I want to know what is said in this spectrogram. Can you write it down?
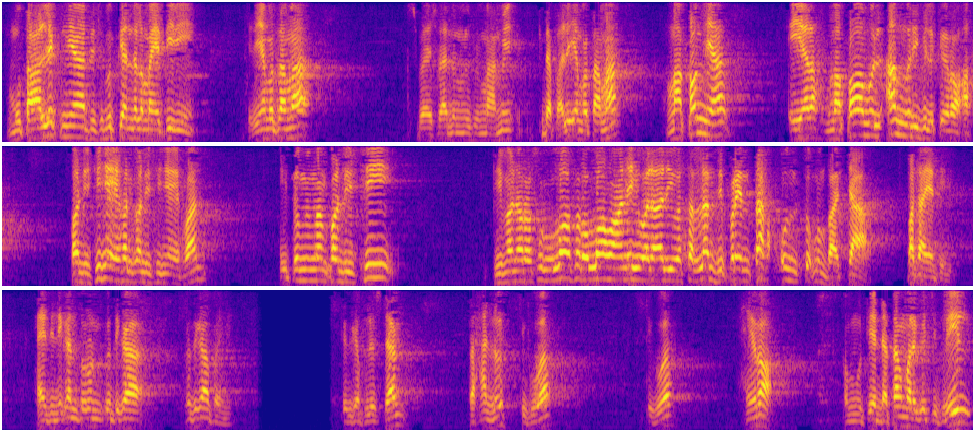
mutaliknya disebutkan dalam ayat ini. Jadi yang pertama, supaya lebih memahami, kita balik. Yang pertama, makamnya ialah makamul amri bil qiraah. Kondisinya Evan, kondisinya Evan, itu memang kondisi di mana Rasulullah Shallallahu Alaihi Wasallam diperintah untuk membaca pada ayat ini. Ayat ini kan turun ketika ketika apa ini? Ketika beliau sedang tahanus di gua di gua Hira. Kemudian datang malaikat Jibril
